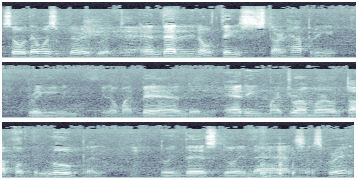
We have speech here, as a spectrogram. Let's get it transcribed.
So that was very good. And then you know things start happening, bringing you know my band and adding my drummer on top of the loop and doing this, doing that. So it's great.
